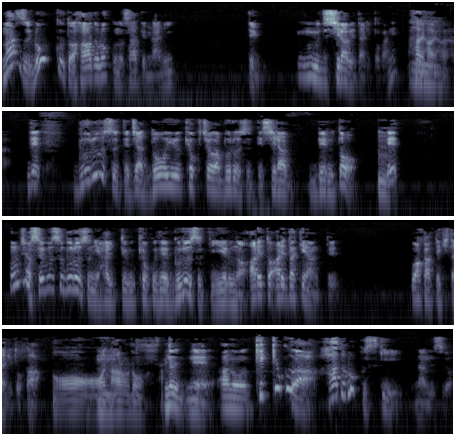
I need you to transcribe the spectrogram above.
まず、ロックとハードロックの差って何？って、うん調べたりとかね。はいはいはいはで、ブルースってじゃあどういう曲調がブルースって調べると、い。うんえ？ほんじゃセブンスブルースに入ってる曲でブルースって言えるのはあれとあれだけやんって分かってきたりとか。おー、うんなるほど。ね、ね、あの、結局はハードロック好きなんですよ。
